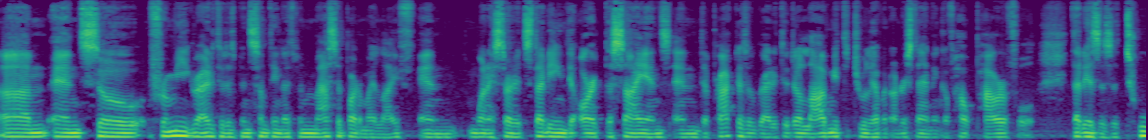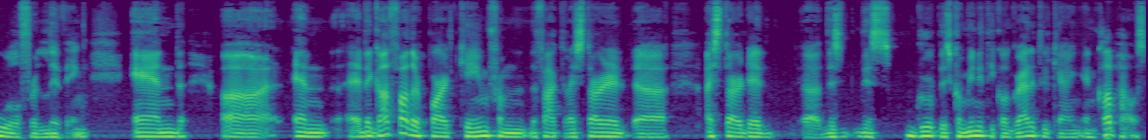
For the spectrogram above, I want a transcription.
Um, and so, for me, gratitude has been something that's been a massive part of my life. And when I started studying the art, the science, and the practice of gratitude, it allowed me to truly have an understanding of how powerful that is as a tool for living. And uh, and the Godfather part came from the fact that I started uh, I started uh, this this group, this community called Gratitude Gang in Clubhouse,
